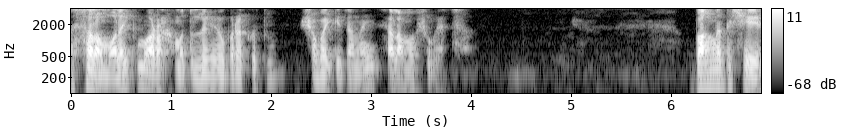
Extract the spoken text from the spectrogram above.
আসসালামু আলাইকুম আ রহমতুল্লাহি বরাকাত সবাইকে জানাই সালাম ও শুভেচ্ছা। বাংলাদেশের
